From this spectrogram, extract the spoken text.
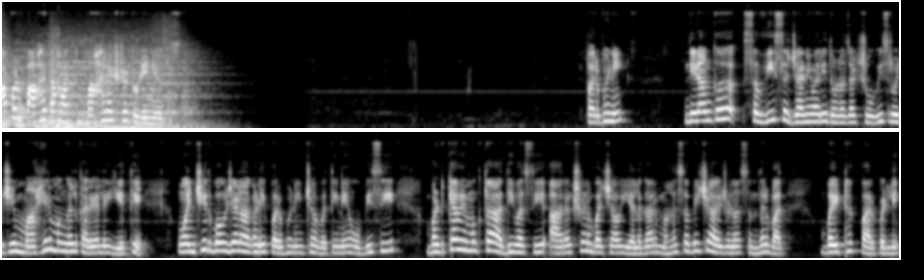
आपण पाहत आहात महाराष्ट्र टुडे न्यूज. परभणी दिनांक सव्वीस जानेवारी दोन हजार चोवीस रोजी माहेर मंगल कार्यालय येथे वंचित बहुजन आघाडी परभणीच्या वतीने ओबीसी भटक्या विमुक्त आदिवासी आरक्षण बचाव यलगार महासभेच्या आयोजनासंदर्भात बैठक पार पडली.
